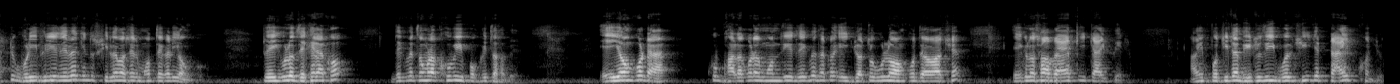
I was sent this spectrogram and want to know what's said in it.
একটু ঘুরিয়ে ফিরিয়ে দেবে, কিন্তু সিলেবাসের মধ্যেকারই অঙ্ক। তো এইগুলো দেখে রাখো দেখবে তোমরা খুবই উপকৃত হবে। এই অঙ্কটা খুব ভালো করে মন দিয়ে দেখবে। দেখো এই যতগুলো অঙ্ক দেওয়া আছে, এগুলো সব একই টাইপের আমি প্রতিটা ভিডিওতেই বলছি যে টাইপ খোঁজো।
